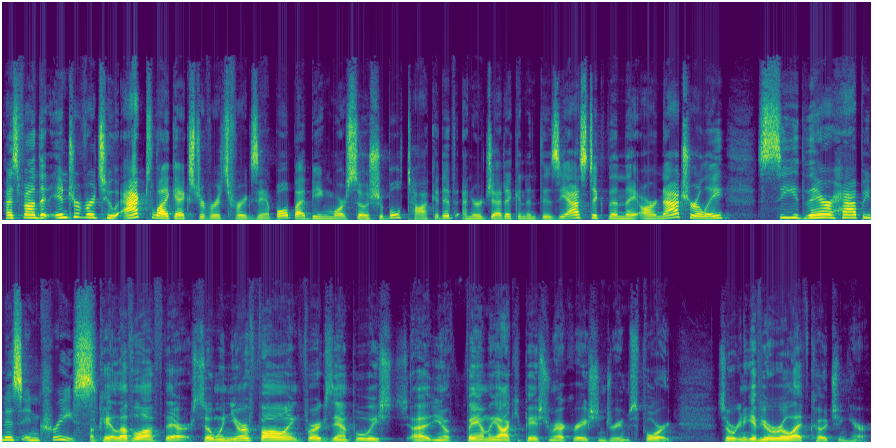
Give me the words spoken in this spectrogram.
has found that introverts who act like extroverts, for example, by being more sociable, talkative, energetic, and enthusiastic than they are naturally, see their happiness increase. Okay, level off there. So when you're following, for example, we, uh, you know, family, occupation, recreation dreams, Ford. So we're going to give you a real life coaching here.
